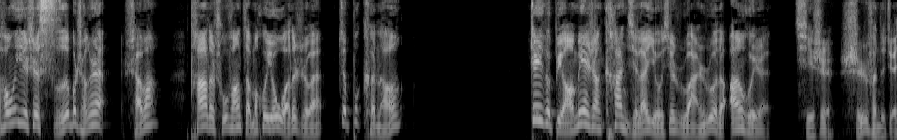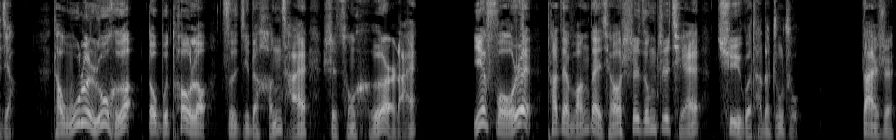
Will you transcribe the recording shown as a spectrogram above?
弘毅是死不承认。什么？他的厨房怎么会有我的指纹？这不可能！这个表面上看起来有些软弱的安徽人。其实十分的倔强，他无论如何都不透露自己的横财是从何而来，也否认他在王代桥失踪之前去过他的住处。但是，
